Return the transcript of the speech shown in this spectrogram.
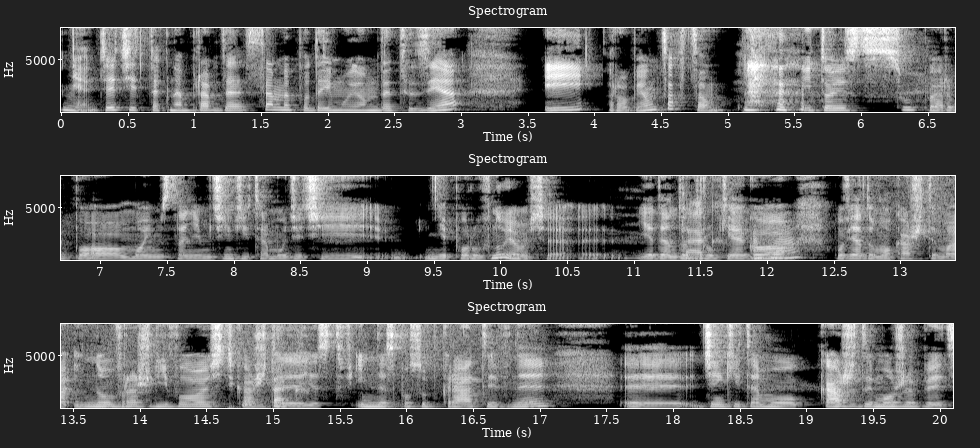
Nie, dzieci tak naprawdę same podejmują decyzje i robią co chcą. I to jest super, bo moim zdaniem dzięki temu dzieci nie porównują się e, jeden do tak. drugiego, mhm. bo wiadomo, każdy ma inną wrażliwość, każdy tak. jest w inny sposób kreatywny. E, dzięki temu każdy może być,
